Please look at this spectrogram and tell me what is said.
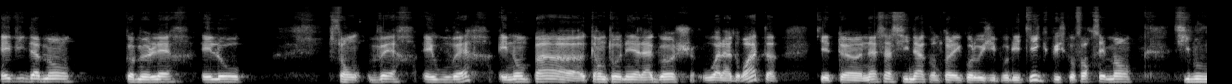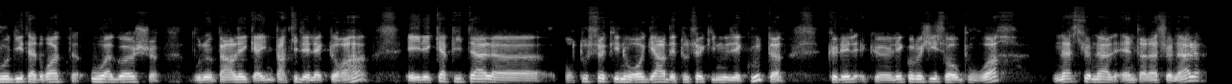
évidemment, comme l'air et l'eau, sont verts et ouverts et non pas euh, cantonnés à la gauche ou à la droite, qui est un assassinat contre l'écologie politique, puisque forcément, si vous vous dites à droite ou à gauche, vous ne parlez qu'à une partie de l'électorat, et il est capital euh, pour tous ceux qui nous regardent et tous ceux qui nous écoutent que l'écologie soit au pouvoir, national et international,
